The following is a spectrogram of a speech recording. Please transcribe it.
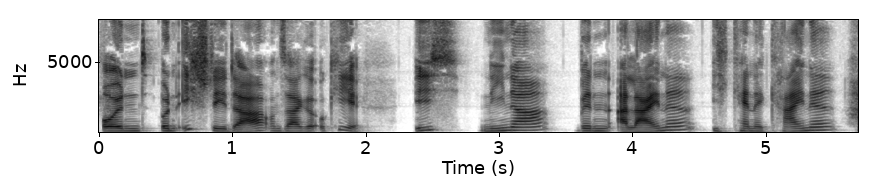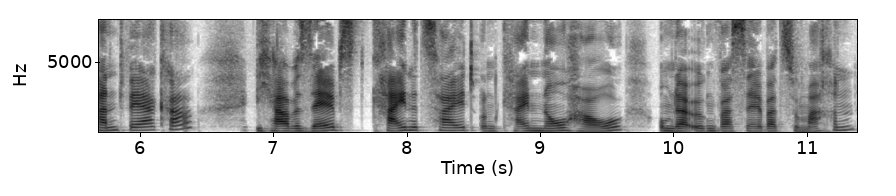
Und, und ich stehe da und sage, okay, ich, Nina, bin alleine, ich kenne keine Handwerker, ich habe selbst keine Zeit und kein Know-how, um da irgendwas selber zu machen.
